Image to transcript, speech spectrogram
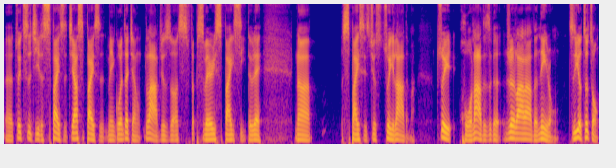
呃，最刺激的 spice 加 spice，美国人在讲辣，就是说 very spicy，对不对？那 spices 就是最辣的嘛，最火辣的这个热辣辣的内容，只有这种。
